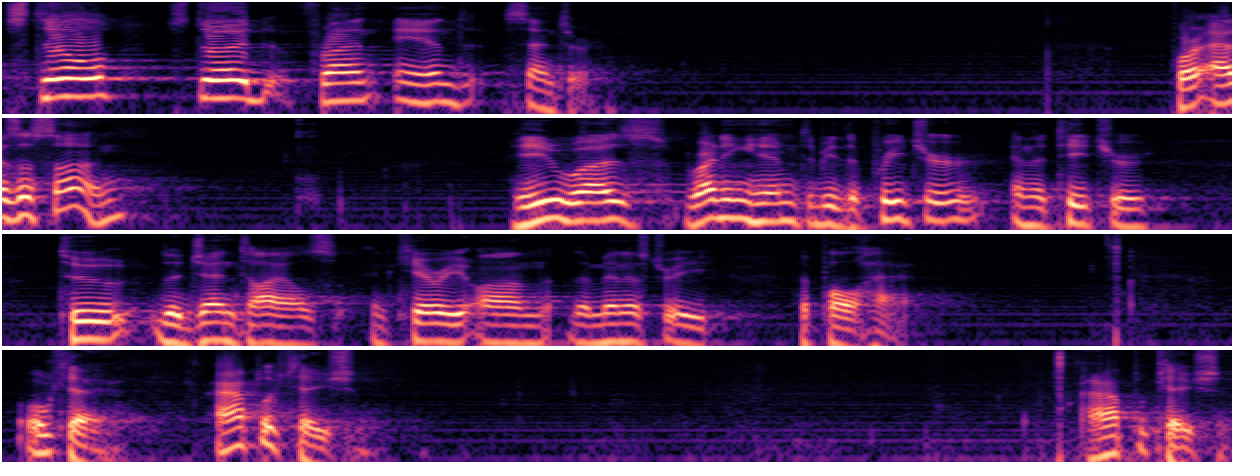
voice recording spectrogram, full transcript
still stood front and center. For as a son, he was writing him to be the preacher and the teacher to the Gentiles and carry on the ministry that Paul had. Okay. Application. Application.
